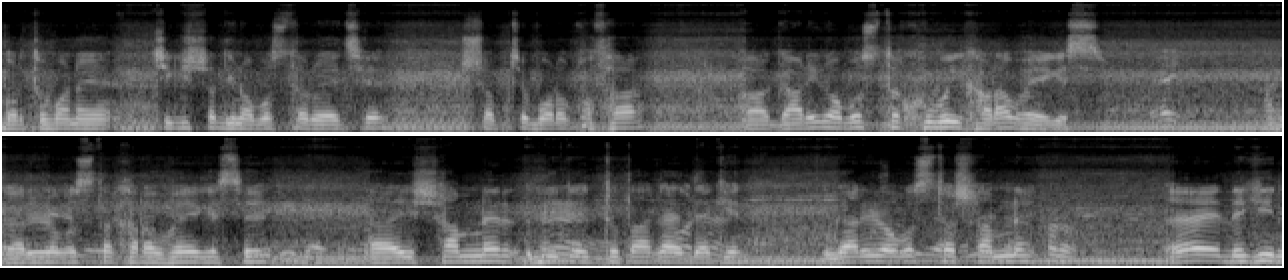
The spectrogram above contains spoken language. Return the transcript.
বর্তমানে চিকিৎসাধীন অবস্থা রয়েছে। সবচেয়ে বড় কথা গাড়ির অবস্থা খুবই খারাপ হয়ে গেছে। গাড়ির অবস্থা খারাপ হয়ে গেছে। এই সামনের দিকে একটু তাকায় দেখেন। গাড়ির অবস্থা সামনে, এই দেখেন,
